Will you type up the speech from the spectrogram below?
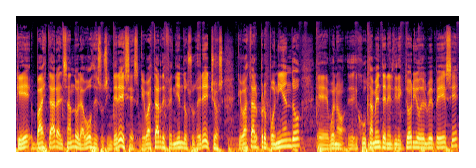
que va a estar alzando la voz de sus intereses, que va a estar defendiendo sus derechos, que va a estar proponiendo, eh, bueno, eh, justamente en el directorio del BPS,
